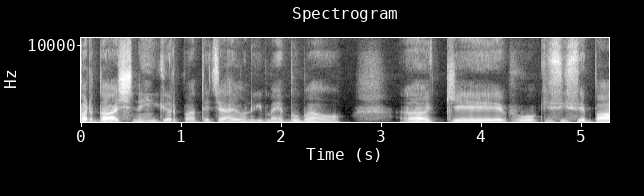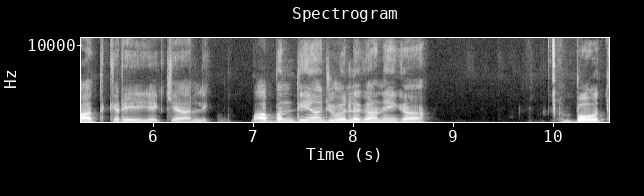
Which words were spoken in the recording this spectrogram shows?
برداشت نہیں کر پاتے، چاہے ان کی محبوبہ ہو کہ وہ کسی سے بات کرے یا کیا۔ پابندیاں جو ہے لگانے کا بہت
